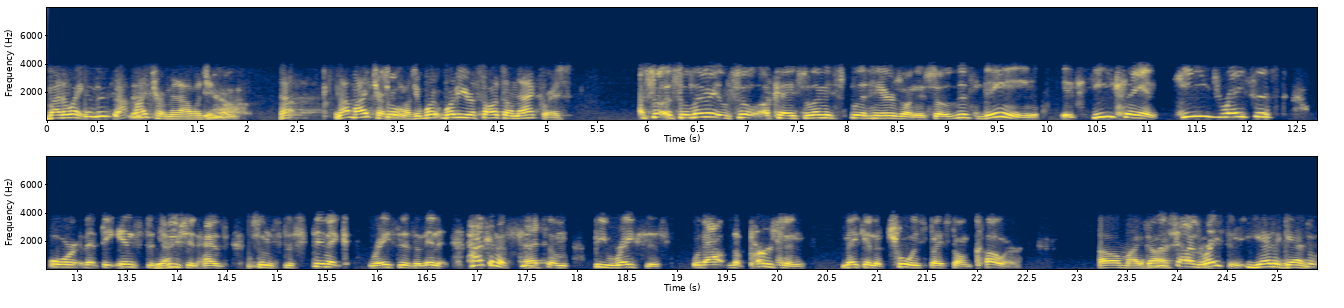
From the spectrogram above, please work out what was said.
By the way, not my terminology. Yeah. Not, not my terminology. what, what are your thoughts on that, Chris? So, so let me. So, okay. So let me split hairs on you. So this dean is he saying he's racist, or that the institution has some systemic racism in it? How can a system be racist without the person making a choice based on color? Oh my gosh! Racist? Yet again,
